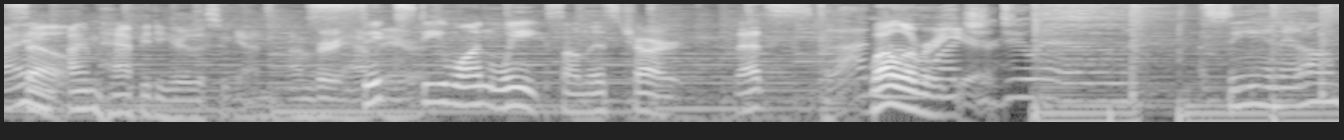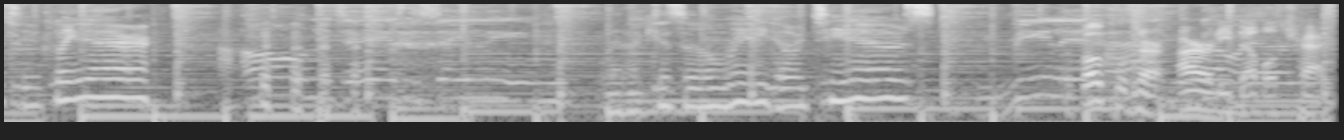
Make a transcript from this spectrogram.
I'm, so I'm happy to hear this again. I'm very happy. to hear 61 weeks on this chart. That's well over a year. Seeing it all too clear. when I kiss away your tears, The vocals are already double tracked,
